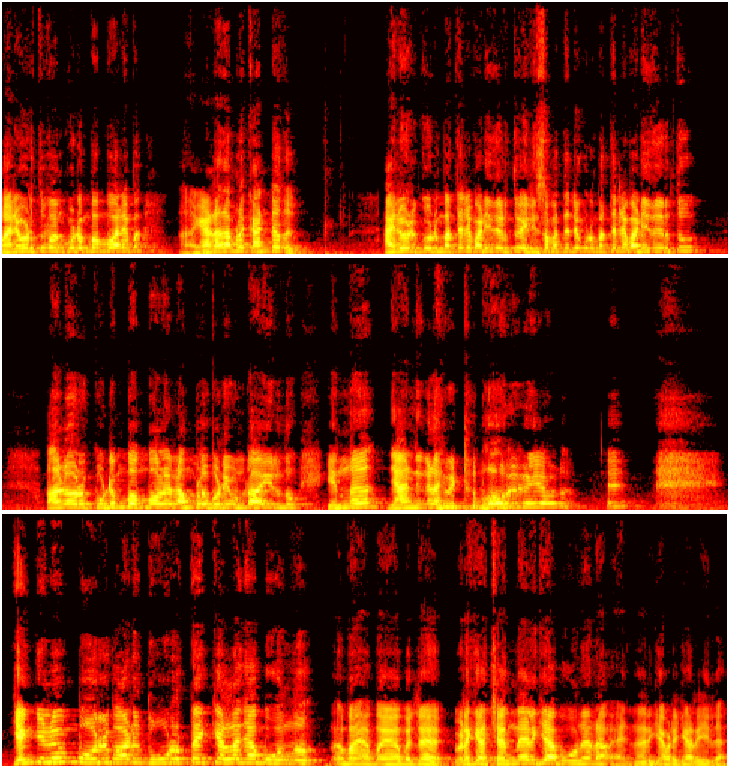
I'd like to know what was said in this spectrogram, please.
പലയിടത്തും കുടുംബം പോലെ പ- അയാളെ നമ്മൾ കണ്ടത് അതിലൊരു കുടുംബത്തിന്റെ പണി തീർത്തു എലിസബത്തിന്റെ കുടുംബത്തിന്റെ പണി തീർത്തു അതിലൊരു കുടുംബം പോലെ നമ്മൾ ഇവിടെ ഉണ്ടായിരുന്നു ഇന്ന് ഞാൻ നിങ്ങളെ വിട്ടു പോകുകയാണ് എങ്കിലും ഒരുപാട് ദൂരത്തേക്കല്ല ഞാൻ പോകുന്നത്. മറ്റേ ഇവിടേക്കാ ചെന്നൈയിലേക്കാ പോകുന്നത്. ചെന്നൈയിലേക്ക് അവിടേക്ക് അറിയില്ല.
